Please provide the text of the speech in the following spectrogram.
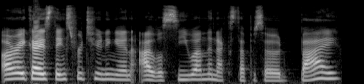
All right, guys, thanks for tuning in. I will see you on the next episode. Bye.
